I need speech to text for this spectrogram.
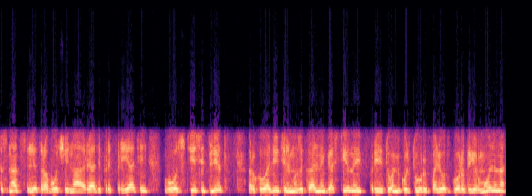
16 лет рабочий на ряде предприятий ВОЗ, 10 лет руководитель музыкальной гостиной при Доме культуры «Полет» города Ермолина,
